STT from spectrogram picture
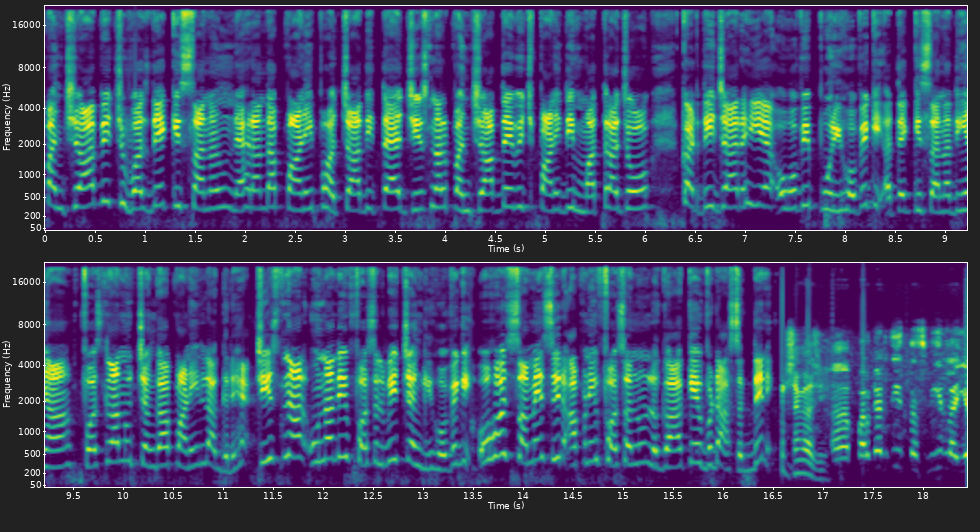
ਪੰਜਾਬ ਵਿੱਚ ਵਸਦੇ ਕਿਸਾਨਾਂ ਨੂੰ ਨਹਿਰਾਂ ਦਾ ਪਾਣੀ ਪਹੁੰਚਾ ਦਿੱਤਾ ਹੈ, ਜਿਸ ਨਾਲ ਪੰਜਾਬ ਦੇ ਵਿੱਚ ਪਾਣੀ ਦੀ ਮਾਤਰਾ ਜੋ ਘਟਦੀ ਜਾ ਰਹੀ ਹੈ, ਉਹ ਵੀ ਪੂਰੀ ਹੋਵੇਗੀ ਅਤੇ ਕਿਸਾਨਾਂ ਦੀਆਂ ਫਸਲਾਂ ਨੂੰ ਚੰਗਾ ਪਾਣੀ ਲੱਗ ਰਿਹਾ ਹੈ, ਜਿਸ ਨਾਲ ਉਹਨਾਂ ਦੀ ਫਸਲ ਵੀ ਚੰਗੀ ਹੋਵੇਗੀ। ਉਹ ਸਮੇਂ ਸਿਰ ਆਪਣੀ ਫਸਲ ਨੂੰ ਲਗਾ ਕੇ ਵਢਾ ਸਕਦੇ ਨੇ। ਸਿੰਘਾ ਜੀ। ਅਹ ਪ੍ਰਗਟ ਦੀ ਤਸਵੀਰ ਲਾਈ ਹੈ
